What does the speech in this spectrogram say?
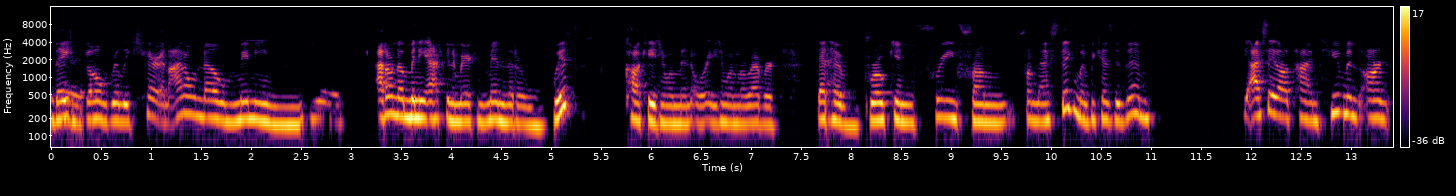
they yeah. don't really care. And I don't know many yeah. I don't know many African American men that are with Caucasian women or Asian women or whatever that have broken free from from that stigma because to them, I say it all the time, humans aren't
